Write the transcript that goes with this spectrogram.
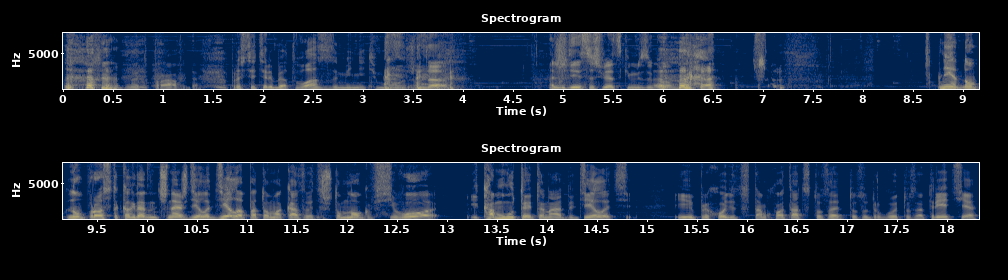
Но это правда. Простите, ребят, вас заменить можно. Да. А людей со шведским языком? Нет, ну, ну просто когда начинаешь делать дело, потом оказывается, что много всего, и кому-то это надо делать, и приходится там хвататься то за это, то за другое, то за третье.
